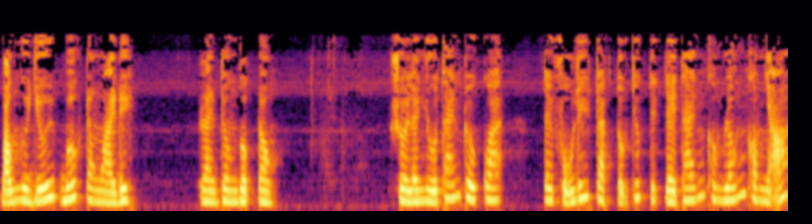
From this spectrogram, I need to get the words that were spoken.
bảo người dưới bớt ra ngoài đi. Lan Trần gật đầu. Rồi lại nửa tháng trôi qua, Tây Phủ Lý Trạch tổ chức tiệc đề tháng không lớn không nhỏ.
